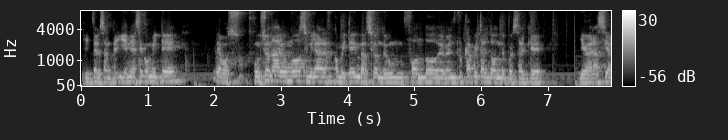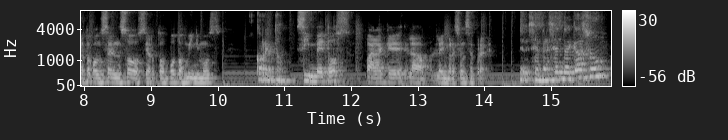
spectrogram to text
Interesante. Y en ese comité digamos, funciona de algún modo similar al comité de inversión de un fondo de venture capital donde pues hay que llegar a cierto consenso o ciertos votos mínimos. Correcto. Sin vetos para que la, la inversión se pruebe. Se, presenta el caso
